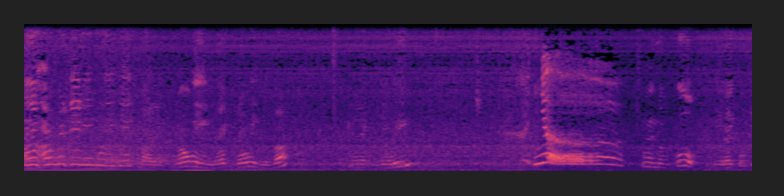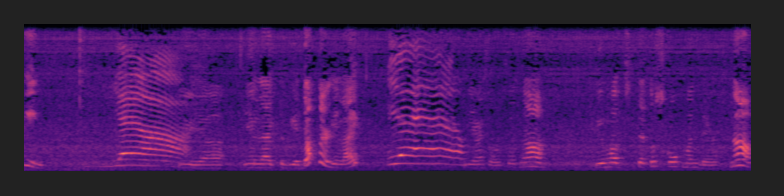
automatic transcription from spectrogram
Anong everyday mo i-make ba? Like drawing, like drawing, di ba? You like drawing? No. Ay, mag-cook. You like cooking. Like to be a doctor, you like? Yeah. Yes, also. Na, you have stethoscope man there. Na,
